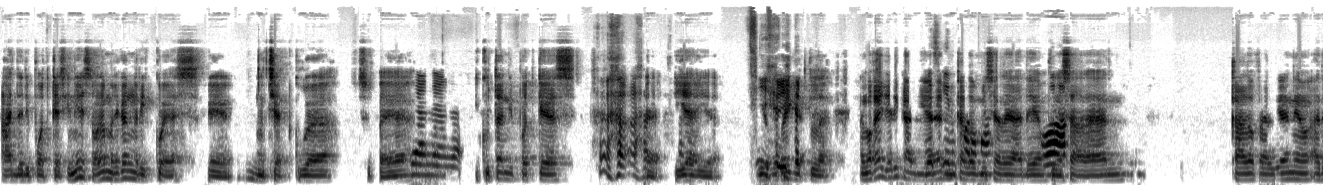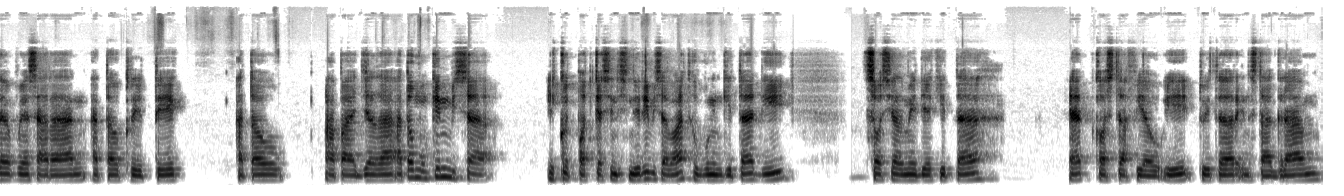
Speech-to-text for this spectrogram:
ada di podcast ini soalnya mereka nge-request kayak ngechat gue supaya Enggak, enggak, enggak. ikutan di podcast. Eh, iya iya. Ya, Iya, pokoknya iya. gitu lah. Nah, makanya jadi kalian kalau misalnya ada yang Wah. Kalau kalian yang ada punya saran atau kritik atau apa aja lah atau mungkin bisa ikut podcast ini sendiri bisa banget hubungin kita di sosial media kita at Kostaviaui, Twitter, Instagram,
